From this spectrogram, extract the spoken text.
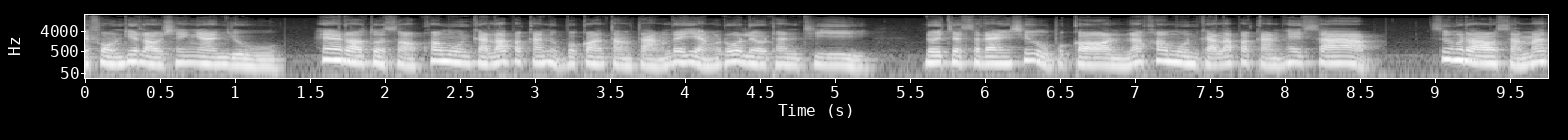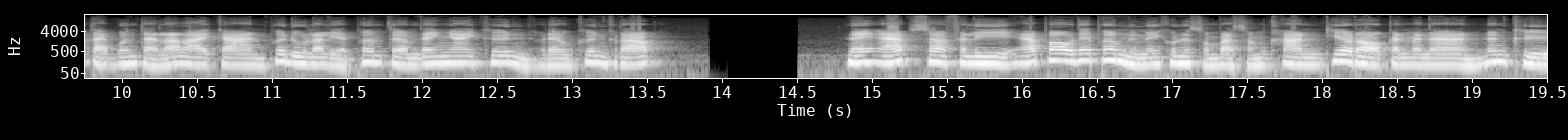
iPhone ที่เราใช้งานอยู่ ให้เราตรวจสอบข้อมูลการรับประกันอุปกรณ์ต่างๆ ได้อย่างรวดเร็วทันที โดยจะแสดงชื่ออุปกรณ์และข้อมูลการรับประกันให้ทราบ ซึ่งเราสามารถแตะบนแต่ละรายการเพื่อดูรายละเอียดเพิ่มเติมได้ง่ายขึ้นเร็วขึ้นครับ ในแอป Safari Apple ได้เพิ่มหนึ่งในคุณสมบัติสำคัญที่รอกันมานาน นั่นคือ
